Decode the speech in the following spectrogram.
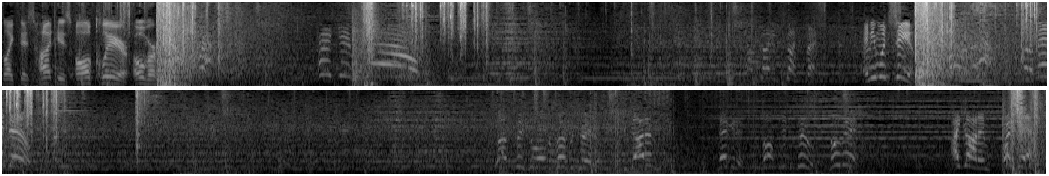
Looks like this hut is all clear. Over. Anyone see him? Got a man down. Visual on the perpetrator. You got him? Negative. Lost him too. Move in. I got him. Right there.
